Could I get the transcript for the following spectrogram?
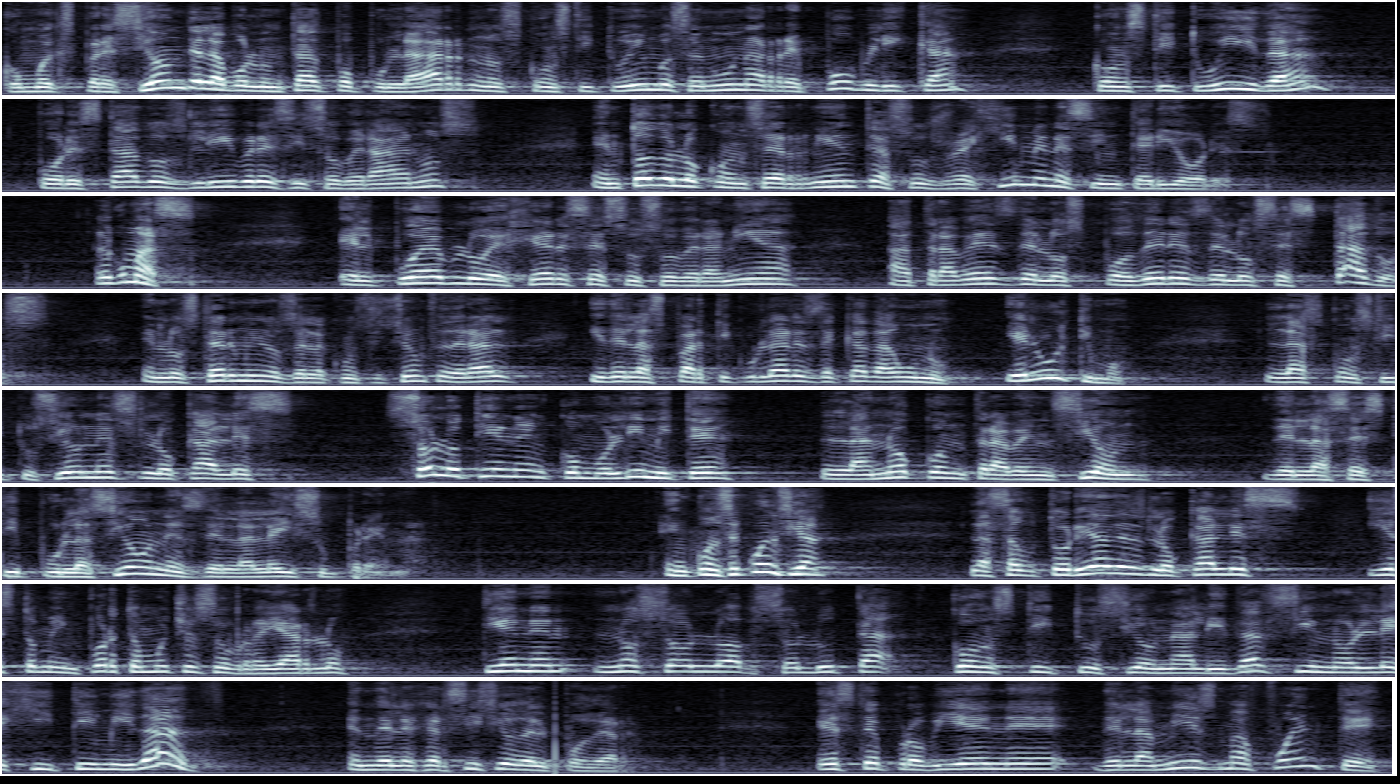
como expresión de la voluntad popular, nos constituimos en una república constituida por estados libres y soberanos en todo lo concerniente a sus regímenes interiores. Algo más, el pueblo ejerce su soberanía a través de los poderes de los estados en los términos de la Constitución Federal y de las particulares de cada uno. Y el último, las constituciones locales solo tienen como límite la no contravención de las estipulaciones de la ley suprema. En consecuencia, las autoridades locales, y esto me importa mucho subrayarlo, tienen no solo absoluta constitucionalidad, sino legitimidad en el ejercicio del poder. Este proviene de la misma fuente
